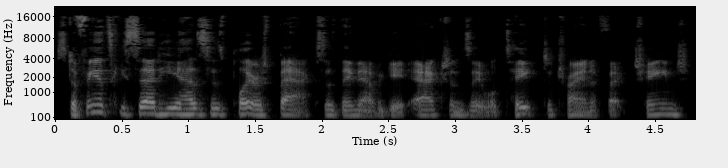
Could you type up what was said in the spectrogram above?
Stefanski said he has his players' backs as they navigate actions they will take to try and effect change.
